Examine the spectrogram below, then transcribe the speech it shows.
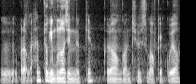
그 뭐라고 한쪽이 무너진 느낌 그런 건 지울 수가 없겠고요.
